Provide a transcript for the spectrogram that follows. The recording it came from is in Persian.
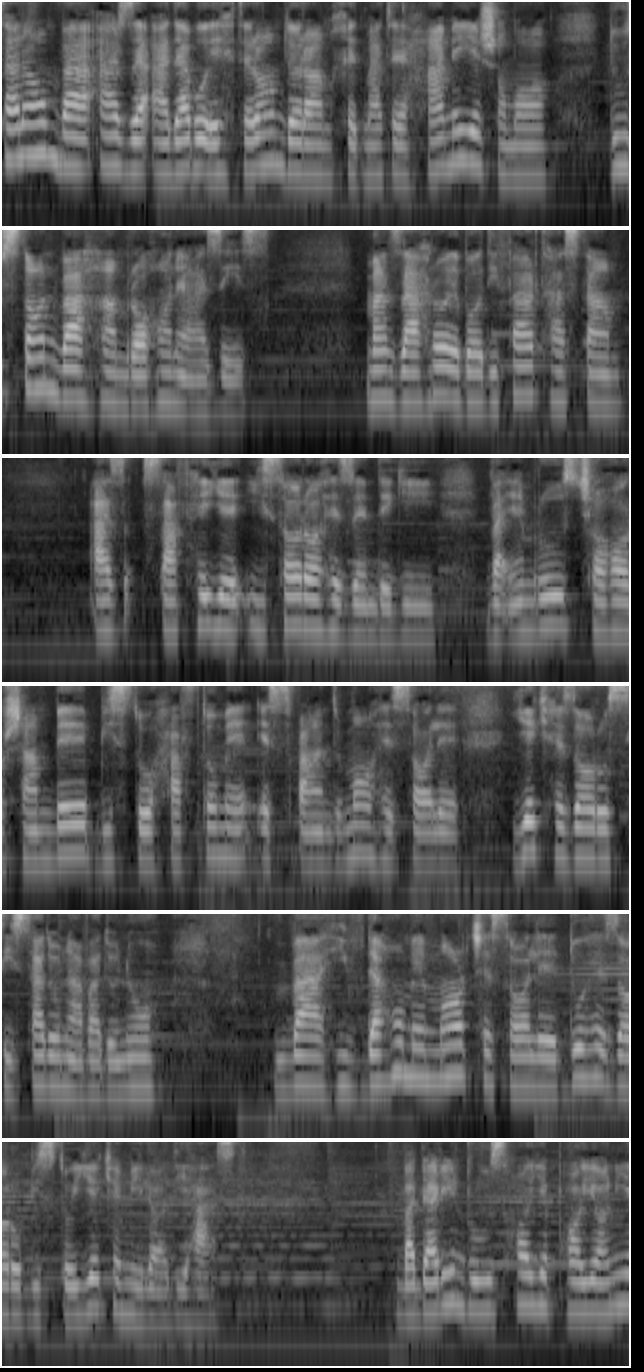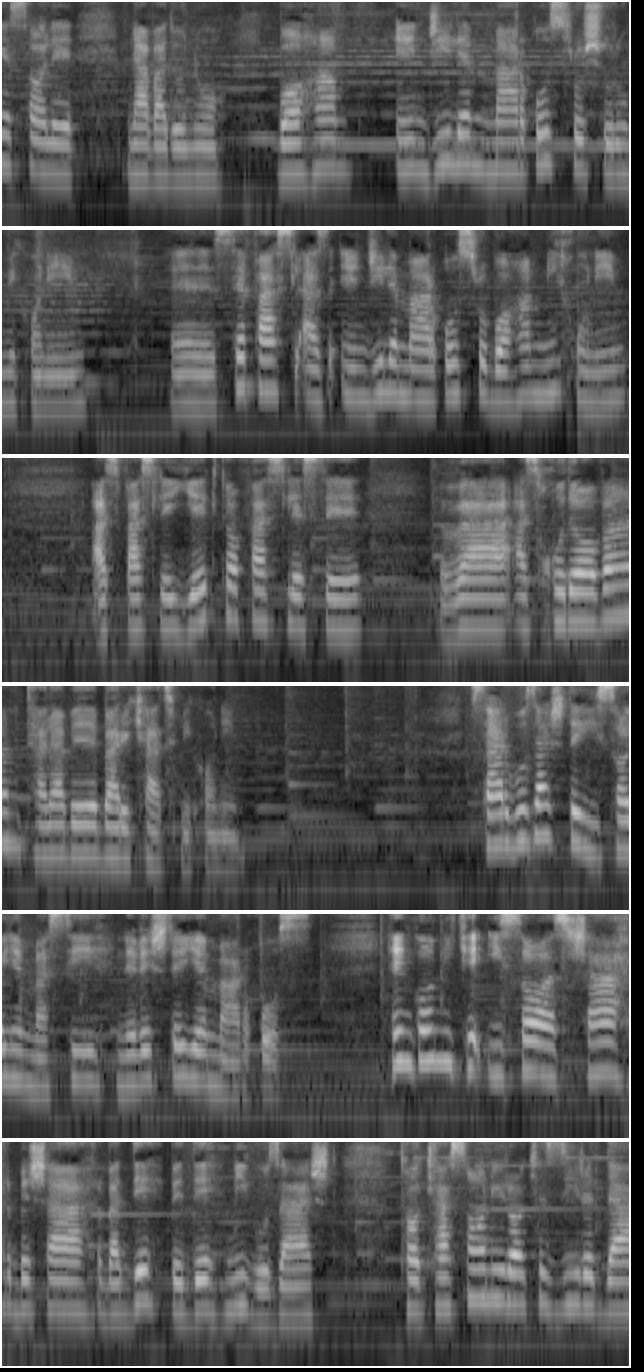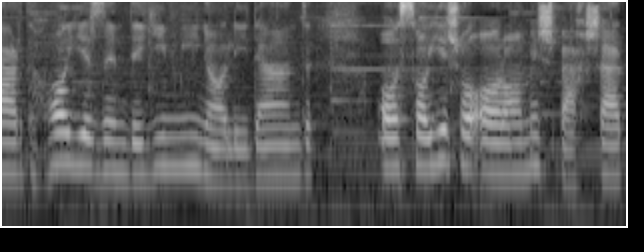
سلام و عرض ادب و احترام دارم خدمت همه شما دوستان و همراهان عزیز. من زهرا عبادی فرد هستم. از صفحه ایسا راه زندگی و امروز چهارشنبه 27 اسفند ماه سال 1399 و 17 مارچ سال 2021 میلادی هست و در این روزهای پایانی سال 99 با هم انجیل مرقس رو شروع می کنیم سه فصل از انجیل مرقس رو با هم می خونیم از فصل یک تا فصل سه و از خداوند طلب برکت می کنیم سرگذشت عیسی مسیح نوشته مرقس. هنگامی که عیسی از شهر به شهر و ده به ده میگذشت تا کسانی را که زیر دردهای زندگی می نالیدند آسایش و آرامش بخشد.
